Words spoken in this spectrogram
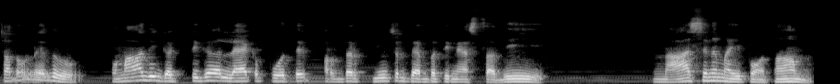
చదవలేదు పునాది గట్టిగా లేకపోతే ఫర్దర్ ఫ్యూచర్ దెబ్బ తినేస్తుంది నాశనం అయిపోతాం.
